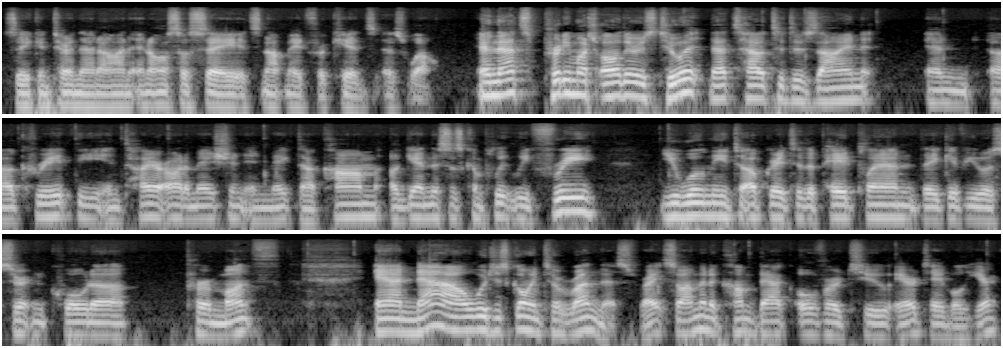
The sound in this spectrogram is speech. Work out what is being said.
So you can turn that on and also say it's not made for kids as well. And that's pretty much all there is to it. That's how to design and uh, create the entire automation in make.com. Again, this is completely free. You will need to upgrade to the paid plan. They give you a certain quota per month. And now we're just going to run this, right? So I'm going to come back over to Airtable here,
